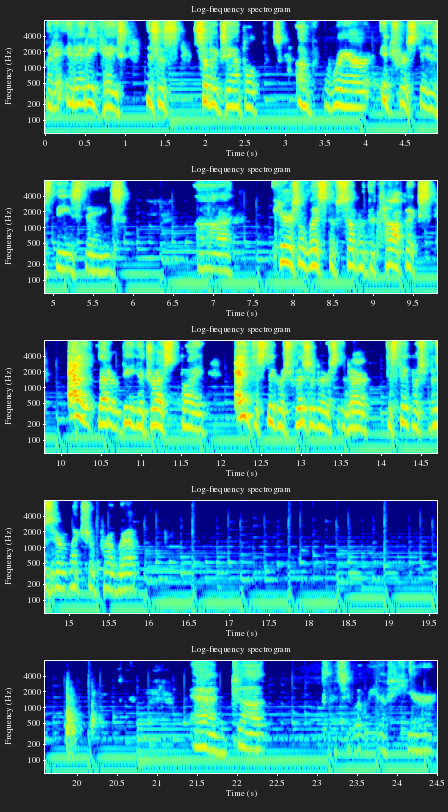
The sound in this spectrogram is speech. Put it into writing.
But in any case, this is some examples of where interest is these days. Uh, here's a list of some of the topics that are being addressed by distinguished visitors in our Distinguished Visitor Lecture Program. And uh, let's see what we have here.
